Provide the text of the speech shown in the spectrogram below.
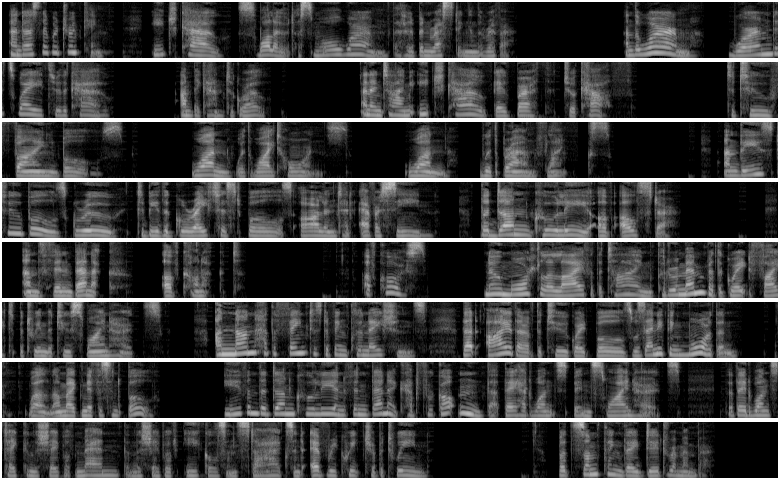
And as they were drinking, each cow swallowed a small worm that had been resting in the river. And the worm wormed its way through the cow and began to grow. And in time, each cow gave birth to a calf, to two fine bulls, one with white horns, one with brown flanks. And these two bulls grew to be the greatest bulls Ireland had ever seen the Dun Cooley of Ulster, and Finnbennach of Connacht. Of course, no mortal alive at the time could remember the great fight between the two swineherds, and none had the faintest of inclinations that either of the two great bulls was anything more than, well, a magnificent bull. Even the Dun Cooley and Finnbennach had forgotten that they had once been swineherds, that they had once taken the shape of men, then the shape of eagles and stags, and every creature between. But something they did remember,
